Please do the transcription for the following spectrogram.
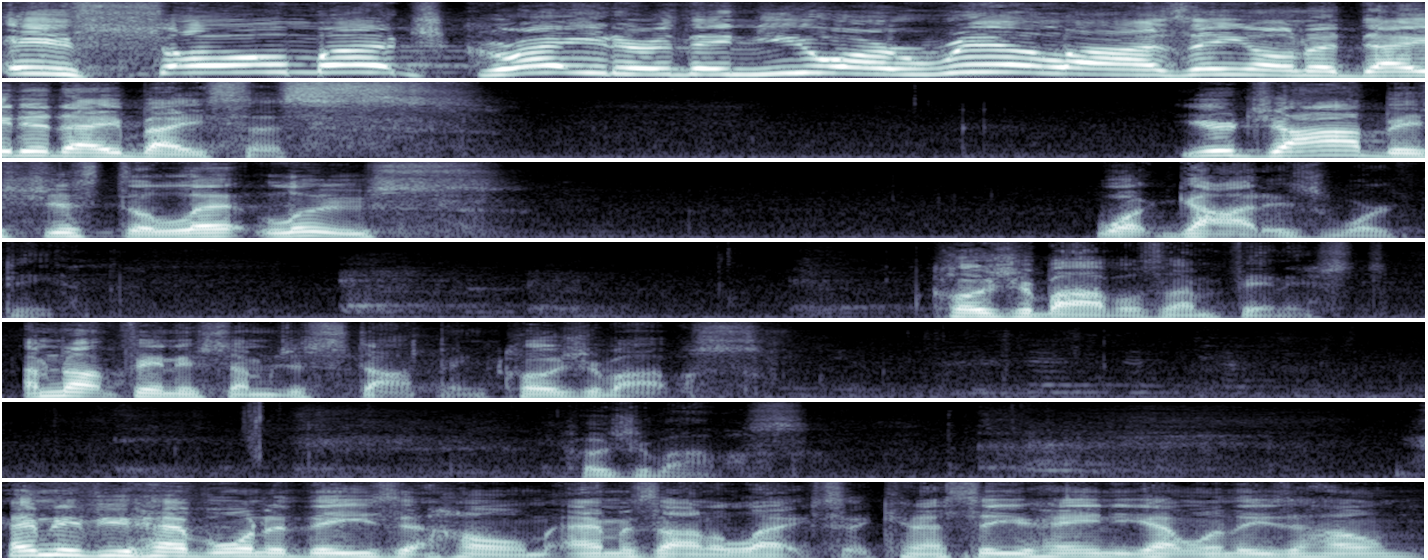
is so much greater than you are realizing on a day to day basis. Your job is just to let loose what God has worked in. Close your Bibles. I'm finished. I'm not finished. I'm just stopping. Close your Bibles. Close your Bibles. How many of you have one of these at home? Amazon Alexa. Can I see your hand? You got one of these at home?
